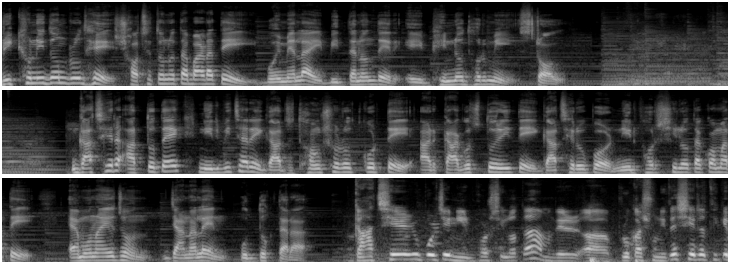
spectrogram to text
বৃক্ষনিধন রোধে সচেতনতা বাড়াতেই বইমেলায় বিদ্যানন্দের এই ভিন্নধর্মী স্টল। গাছের আত্মত্যাগ, নির্বিচারে গাছ ধ্বংসরোধ করতে আর কাগজ তৈরিতে গাছের উপর নির্ভরশীলতা কমাতে এমন আয়োজন জানালেন উদ্যোক্তারা। গাছের উপর যে নির্ভরশীলতা আমাদের প্রকাশনীতে সেটা থেকে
